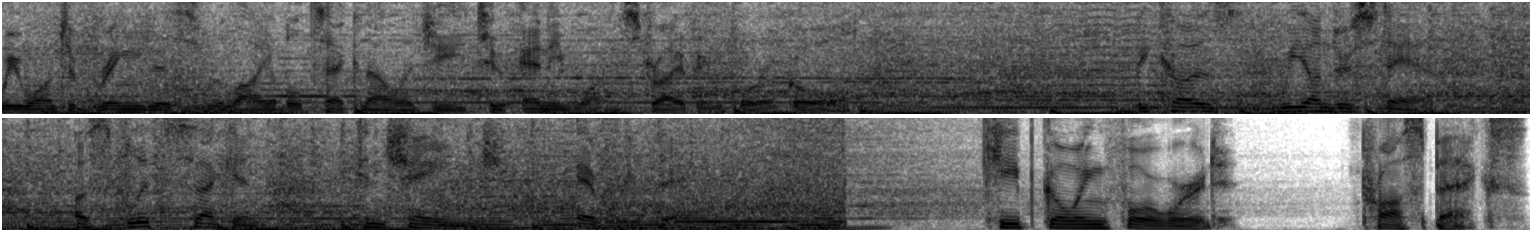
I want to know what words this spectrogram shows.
we want to bring this reliable technology to anyone striving for a goal. Because we understand, a split second can change everything. Keep going forward. Prospex.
